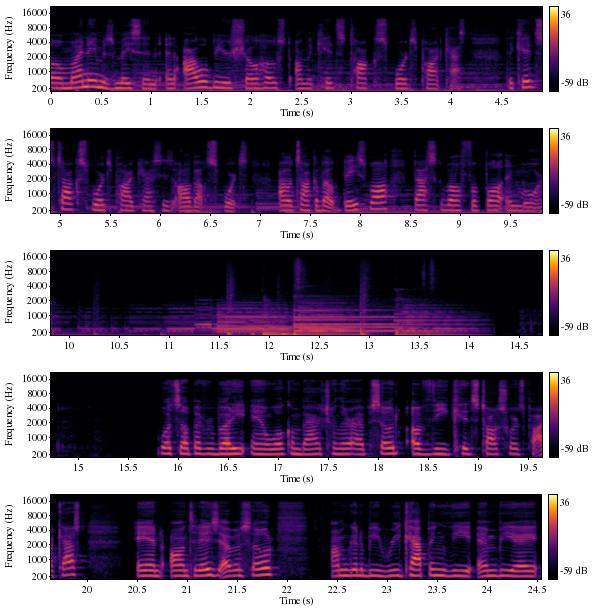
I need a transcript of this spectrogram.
Hello, my name is Mason, and I will be your show host on the Kids Talk Sports podcast. The Kids Talk Sports podcast is all about sports. I will talk about baseball, basketball, football, and more. What's up, everybody, and welcome back to another episode of the Kids Talk Sports podcast. And on today's episode, I'm going to be recapping the NBA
